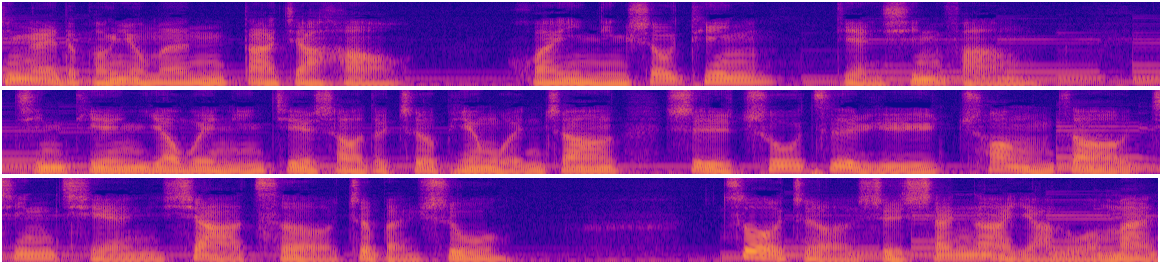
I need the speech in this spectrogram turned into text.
亲爱的朋友们，大家好，欢迎您收听点心房。今天要为您介绍的这篇文章是出自于《创造金钱下册》这本书，作者是珊娜·亚罗曼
